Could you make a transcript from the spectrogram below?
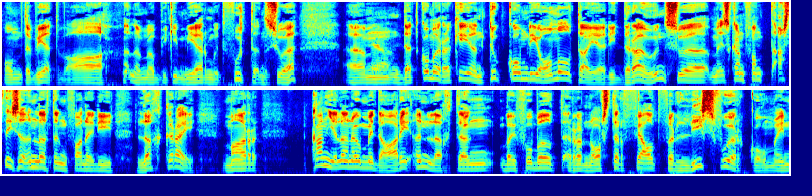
om te weet waar hulle nou 'n bietjie meer moet voed en so. Ehm um, ja. dit kom 'n rukkie en toe kom die hommeltuie, die drone, so mense kan fantastiese inligting vanuit die lug kry, maar kan julle nou met daardie inligting byvoorbeeld renosterveld verlies voorkom en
